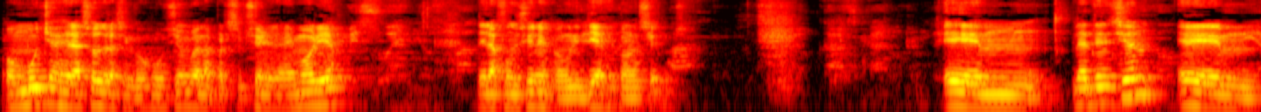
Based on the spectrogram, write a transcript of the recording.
o, muchas de las otras en conjunción con la percepción y la memoria de las funciones cognitivas que conocemos. Eh, la atención eh,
